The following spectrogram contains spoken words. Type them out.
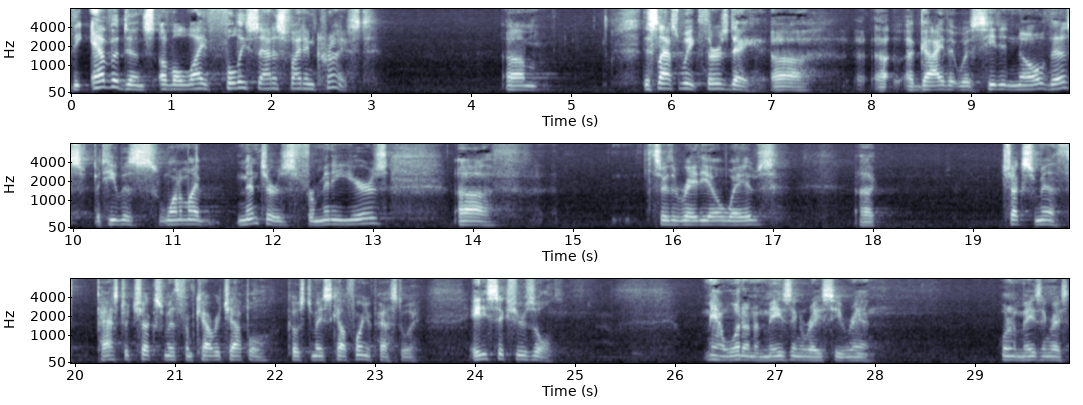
the evidence of a life fully satisfied in Christ. Um, this last week, Thursday, uh, a, a, guy that was, he didn't know this, but he was one of my mentors for many years uh, through the radio waves. Uh, Chuck Smith, Pastor Chuck Smith from Calvary Chapel, Costa Mesa, California, passed away. 86 years old. Man, what an amazing race he ran. What an amazing race.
